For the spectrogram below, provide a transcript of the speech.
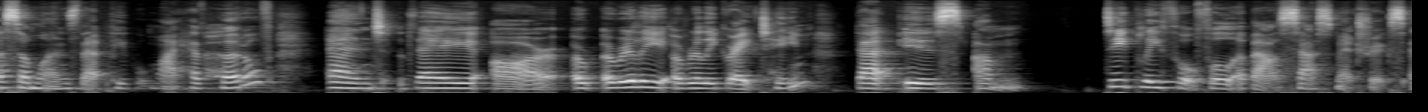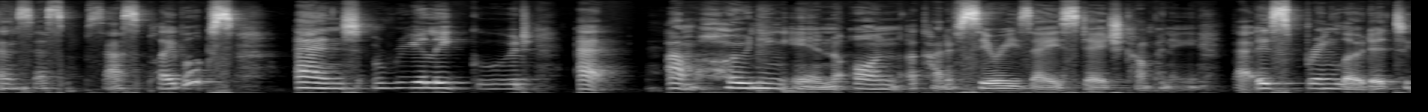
are some ones that people might have heard of, and they are a, a really a really great team that is um, deeply thoughtful about SaaS metrics and SaaS, SaaS playbooks, and really good at um, honing in on a kind of Series A stage company that is spring loaded to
